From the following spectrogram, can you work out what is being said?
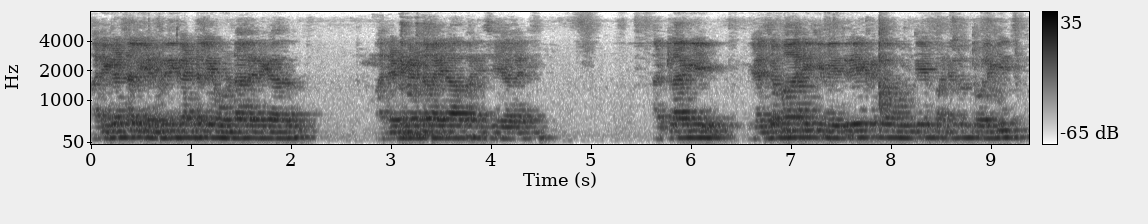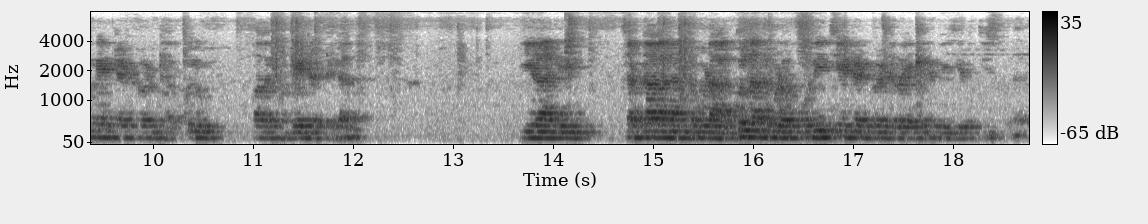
పది గంటలు ఎనిమిది గంటలే ఉండాలని కాదు పన్నెండు గంటలైనా పని చేయాలని అట్లాగే యజమానికి వ్యతిరేకంగా ఉండే పనులు తొలగించుకునేటటువంటి హక్కులు వాళ్ళకు ఉండేటట్టుగా ఇలాంటి చట్టాలనంతా కూడా హక్కులంతా కూడా పూరించేటటువంటి వైఖరి బీజేపీ తీసుకున్నారు.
